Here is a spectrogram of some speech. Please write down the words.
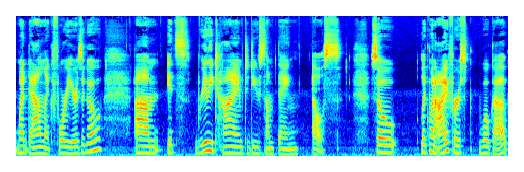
went down like four years ago. Um, it's really time to do something else so like when i first woke up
